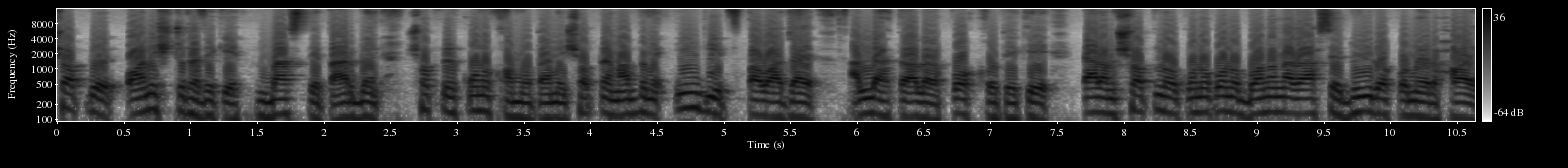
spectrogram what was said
স্বপ্নের অনিষ্টতা থেকে বাঁচতে পারবেন। স্বপ্নের কোনো ক্ষমতা নেই, স্বপ্নের মাধ্যমে ইঙ্গিত পাওয়া যায় আল্লাহ তাআলার পক্ষ থেকে। কারণ স্বপ্ন কোনো কোনো বর্ণনা আছে দুই রকমের হয়,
